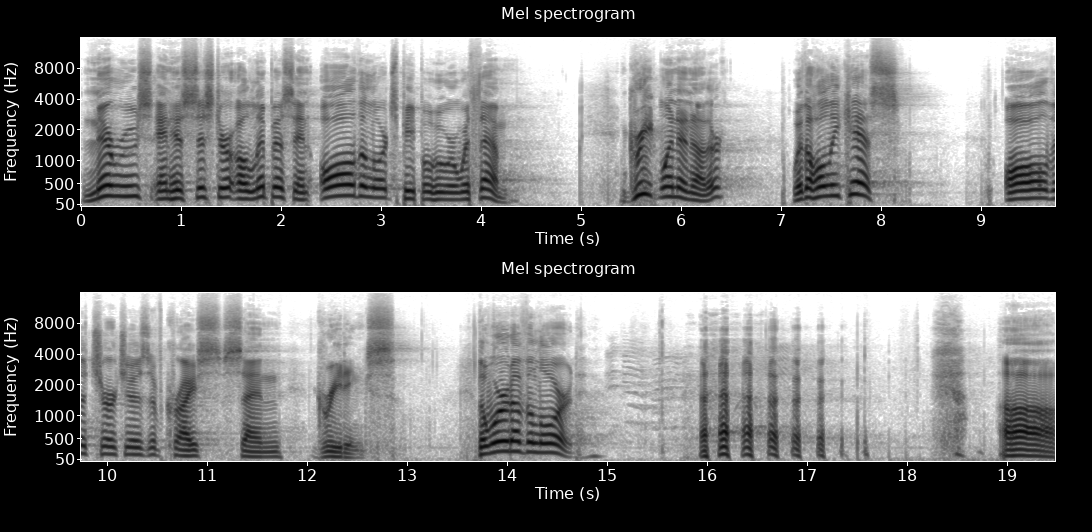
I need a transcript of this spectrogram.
Nereus, and his sister Olympas, and all the Lord's people who were with them. Greet one another with a holy kiss. All the churches of Christ send greetings. The word of the Lord. uh,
